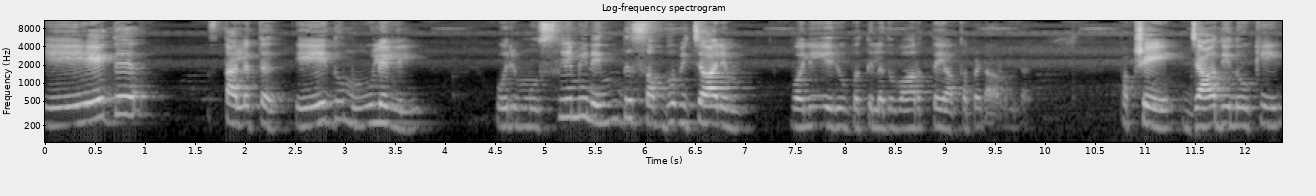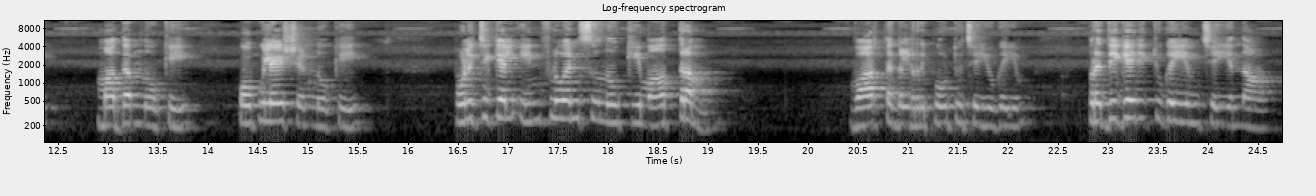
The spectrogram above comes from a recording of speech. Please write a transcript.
ഏത് സ്ഥലത്ത് ഏത് മൂലയിൽ ഒരു മുസ്ലിമിന് എന്ത് സംഭവിച്ചാലും വലിയ രൂപത്തിൽ അത് വാർത്തയാക്കപ്പെടാറുണ്ട്. പക്ഷേ ജാതി നോക്കി മതം നോക്കി പോപ്പുലേഷൻ നോക്കി പൊളിറ്റിക്കൽ ഇൻഫ്ലുവൻസ് നോക്കി മാത്രം വാർത്തകൾ റിപ്പോർട്ട് ചെയ്യുകയും പ്രതികരിക്കുകയും ചെയ്യുന്ന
